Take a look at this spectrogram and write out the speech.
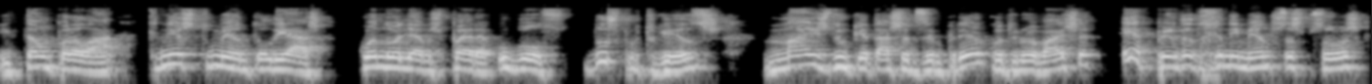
e tão para lá, que neste momento, aliás, quando olhamos para o bolso dos portugueses, mais do que a taxa de desemprego, continua baixa, é a perda de rendimentos das pessoas que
